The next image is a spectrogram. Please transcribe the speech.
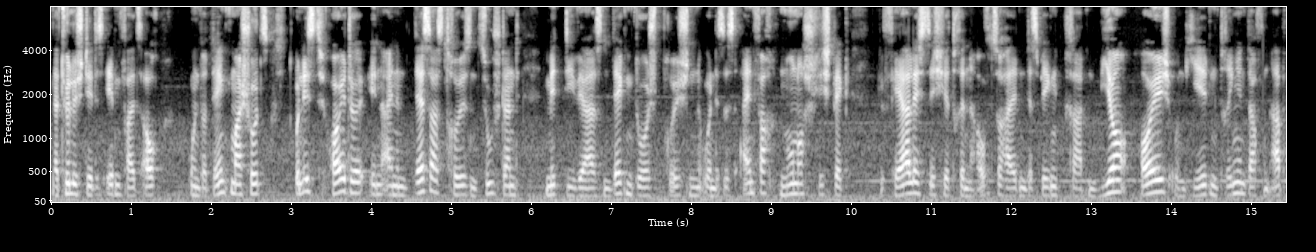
Natürlich steht es ebenfalls auch unter Denkmalschutz und ist heute in einem desaströsen Zustand mit diversen Deckendurchbrüchen und es ist einfach nur noch schlichtweg gefährlich, sich hier drin aufzuhalten. Deswegen raten wir euch und jedem dringend davon ab,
